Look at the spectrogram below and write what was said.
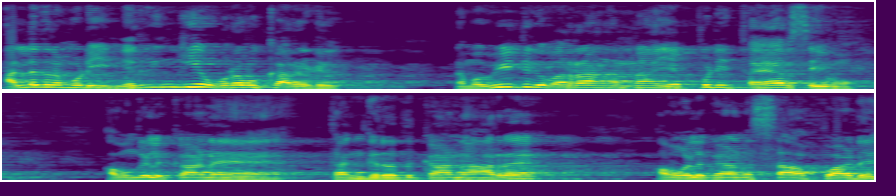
அல்லது நம்முடைய நெருங்கிய உறவுக்காரர்கள். நம்ம வீட்டுக்கு வர்றாங்கன்னா எப்படி தயார் செய்வோம்? அவங்களுக்கான தங்குறதுக்கான அறை அவங்களுக்கான சாப்பாடு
